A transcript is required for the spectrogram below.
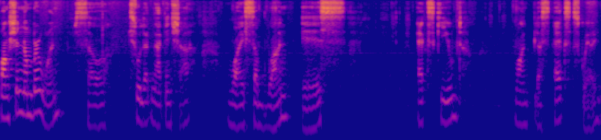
function number 1. So, isulat natin siya. Y sub 1 is x cubed 1 plus x squared.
